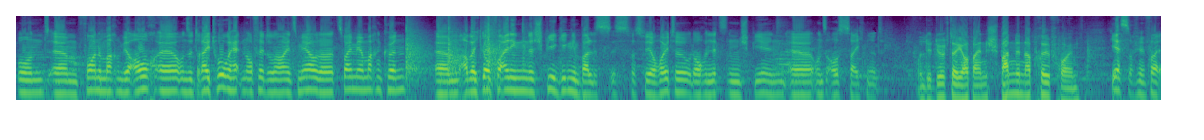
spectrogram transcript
Und ähm, vorne machen wir auch äh, unsere drei Tore, hätten auch vielleicht noch eins mehr oder zwei mehr machen können. Ähm, aber ich glaube, vor allen Dingen das Spiel gegen den Ball ist, ist was wir heute oder auch in den letzten Spielen äh, uns auszeichnet. Und ihr dürft euch auf einen spannenden April freuen. Yes, auf jeden Fall.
